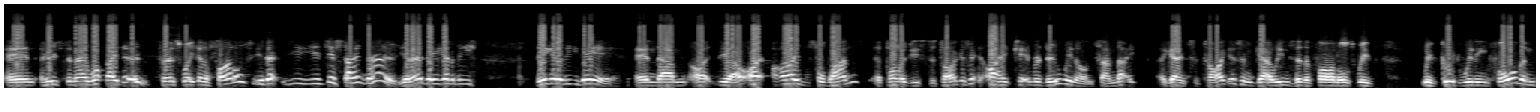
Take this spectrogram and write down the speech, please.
and who's to know what they do? First week of the finals, you don't, you, you just don't know. You know they're going to be they're going to be there, and um, I, you know, I, I for one, apologies to Tigers. I had Canberra do win on Sunday against the Tigers and go into the finals with with good winning form and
